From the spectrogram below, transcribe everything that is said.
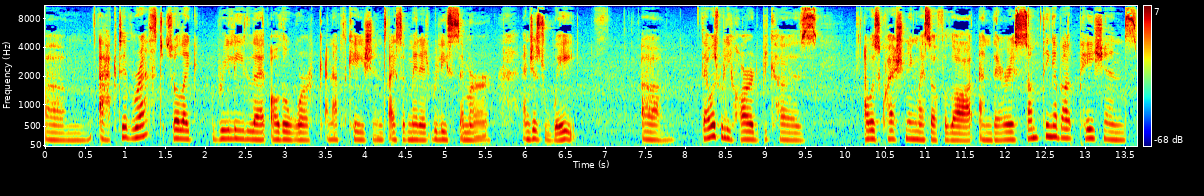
um, active rest. So, like, really let all the work and applications I submitted really simmer and just wait. Um, that was really hard because I was questioning myself a lot, and there is something about patience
